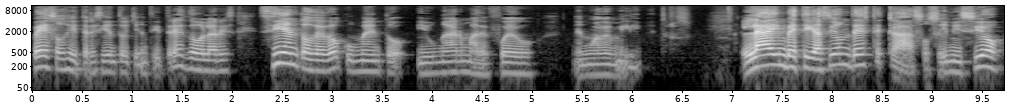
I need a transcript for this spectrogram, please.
pesos y 383 dólares, cientos de documentos y un arma de fuego de 9 milímetros. La investigación de este caso se inició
